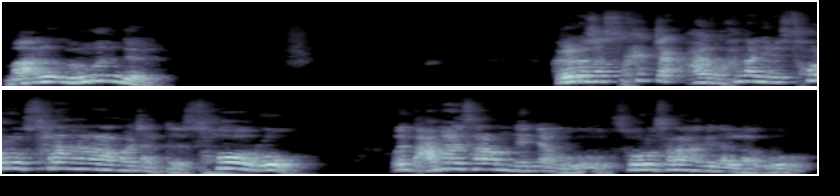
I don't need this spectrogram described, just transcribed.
많은 의문들. 그러면서 살짝, 아 하나님이 서로 사랑하라고 하지 않대 서로. 왜 나만 사랑하면 되냐고. 서로 사랑하게 달라고.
